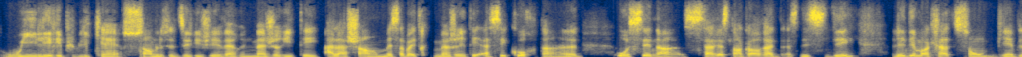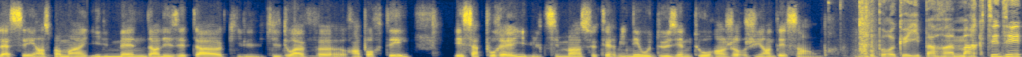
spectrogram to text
Oui, les républicains semblent se diriger vers une majorité à la Chambre, mais ça va être une majorité assez courte. Hein? Au Sénat, ça reste encore à, se décider. Les démocrates sont bien placés. En ce moment, ils mènent dans les États qu'ils qu'ils doivent euh, remporter et ça pourrait ultimement se terminer au deuxième tour en Georgie en décembre. Propos recueillis par Marc Tédé.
